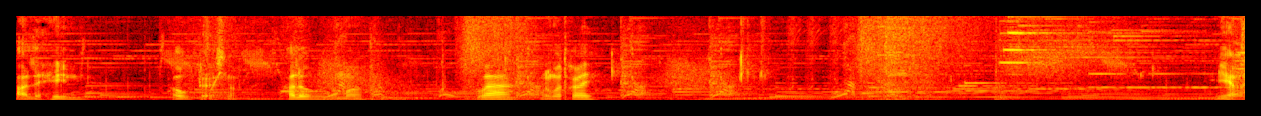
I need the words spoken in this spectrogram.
alle hin. Oh, da ist noch. Hallo, Nummer. Wow, Nummer 3. Yes.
